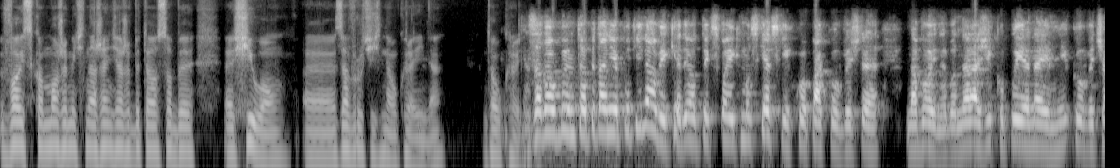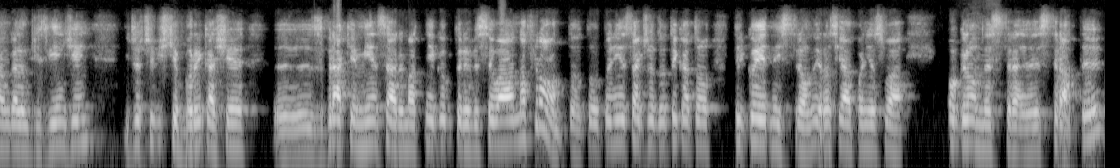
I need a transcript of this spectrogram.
wojsko może mieć narzędzia, żeby te osoby siłą zawrócić na Ukrainę? Do Ukrainy. Zadałbym to pytanie Putinowi, kiedy on tych swoich moskiewskich chłopaków wyśle na wojnę, bo na razie kupuje najemników, wyciąga ludzi z więzień i rzeczywiście boryka się y, z brakiem mięsa armatniego, które wysyła na front. To, to, to nie jest tak, że dotyka to tylko jednej strony. Rosja poniosła ogromne stra- straty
